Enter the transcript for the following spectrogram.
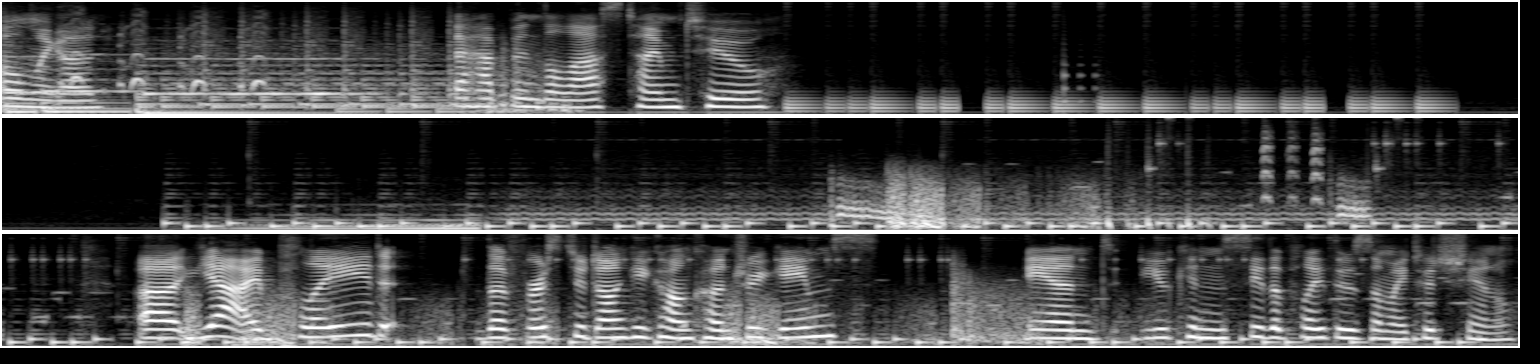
Oh my god. That happened the last time too. Uh, yeah, I played the first two Donkey Kong Country games, and you can see the playthroughs on my Twitch channel.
